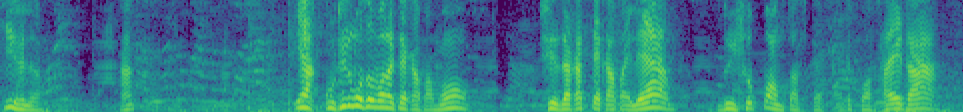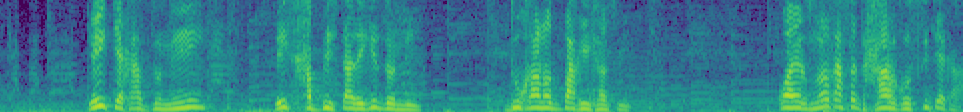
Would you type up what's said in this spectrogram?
কি হলো? হ্যাঁ? এক কোটির মতো বলে টাকা পামো। সে জায়গার টাকা পাইলাম দুইশো পঞ্চাশ টাকা। এটা কথা এটা। এই টাকার জন্য, এই ছাব্বিশ তারিখের জন্য দোকানত বাকি খাসি। কয়েকজনের কাছে ধার করছি টাকা।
